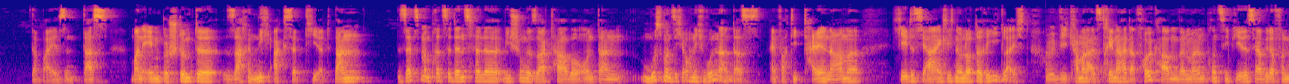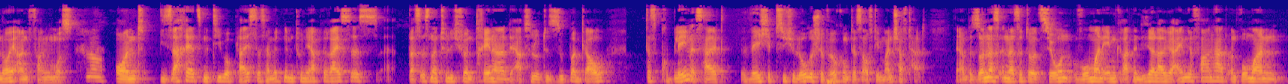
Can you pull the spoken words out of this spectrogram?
dabei sind, dass man eben bestimmte Sachen nicht akzeptiert, dann setzt man Präzedenzfälle, wie ich schon gesagt habe, und dann muss man sich auch nicht wundern, dass einfach die Teilnahme jedes Jahr eigentlich eine Lotterie gleicht. Wie kann man als Trainer halt Erfolg haben, wenn man im Prinzip jedes Jahr wieder von neu anfangen muss? Genau. Und die Sache jetzt mit Thibaut Pleiss, dass er mitten im Turnier abgereist ist, das ist natürlich für einen Trainer der absolute Super-GAU. Das Problem ist halt, welche psychologische Wirkung das auf die Mannschaft hat. Ja, besonders in der Situation, wo man eben gerade eine Niederlage eingefahren hat und wo man,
